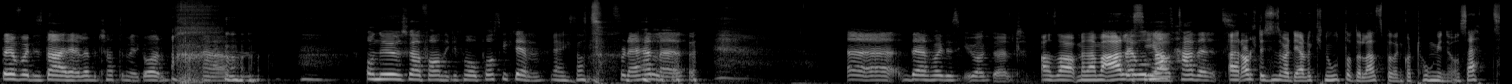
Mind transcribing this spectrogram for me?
det er faktisk der hele budsjettet mitt går. Um, og nå skal jeg faen ikke få påskekrim, Ja, ikke sant? for det heller. Eh, det er faktisk uaktuelt. Altså, men jeg må ærlig si at jeg har alltid syntes det har vært jævlig knotete å lese på den kartongen uansett.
